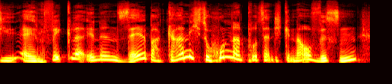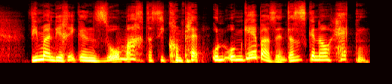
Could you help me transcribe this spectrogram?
die EntwicklerInnen selber gar nicht so hundertprozentig genau wissen, wie man die Regeln so macht, dass sie komplett unumgehbar sind. Das ist genau Hacken.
